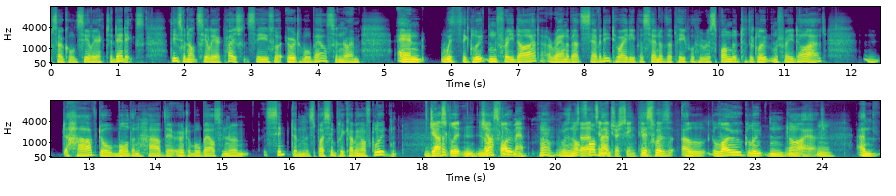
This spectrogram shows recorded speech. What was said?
so-called celiac genetics. These were not celiac patients; these were irritable bowel syndrome, and with the gluten-free diet, around about 70 to 80 percent of the people who responded to the gluten-free diet halved or more than halved their irritable bowel syndrome symptoms by simply coming off gluten. Just gluten, not Just FODMAP. gluten. No, it was not So that's an interesting thing. This was a low gluten diet. mm. And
